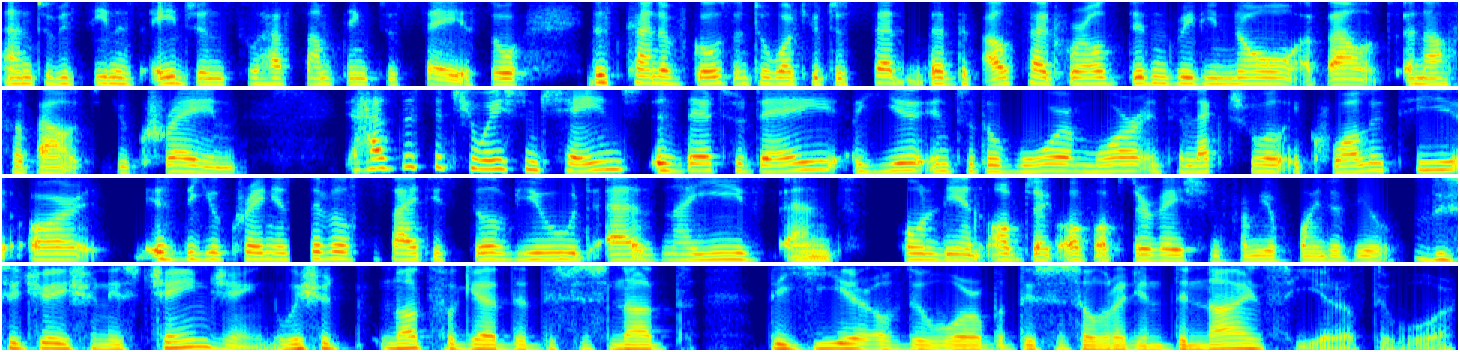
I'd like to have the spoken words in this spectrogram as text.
and to be seen as agents who have something to say. So this kind of goes into what you just said that the outside world didn't really know about enough about Ukraine has the situation changed? Is there today, a year into the war, more intellectual equality, or is the Ukrainian civil society still viewed as naive and only an object of observation from your point of view? The situation is changing. We should not forget that this is not the year of the war, but this is already in the ninth year of the war.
